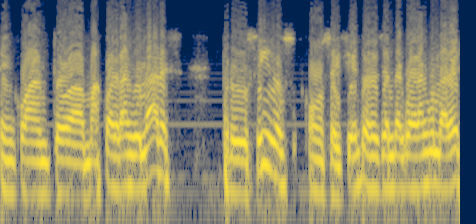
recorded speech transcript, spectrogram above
en cuanto a más cuadrangulares producidos con 660 cuadrangulares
